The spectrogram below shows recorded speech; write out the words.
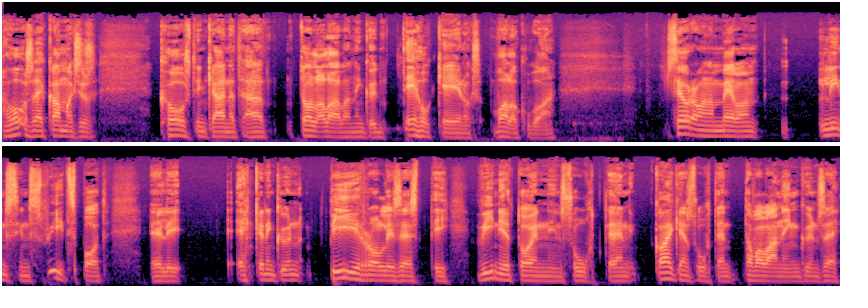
HC Kammaksi, jos coastin käännetään tuolla lailla niin kuin tehokeinoksi valokuvaan. Seuraavana meillä on Linssin Sweet Spot, eli ehkä niin kuin piirrollisesti vinjetoinnin suhteen, kaiken suhteen tavallaan niin kuin se...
